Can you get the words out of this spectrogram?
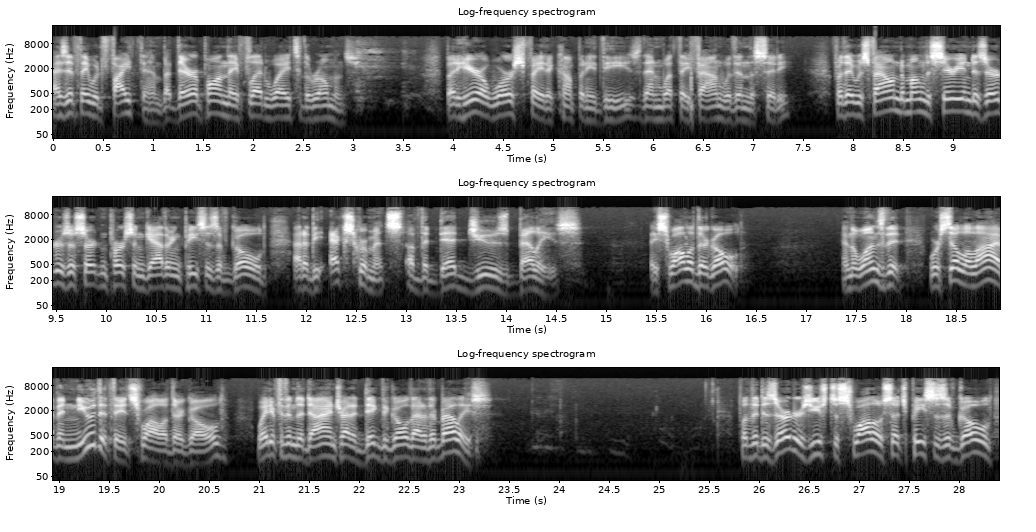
as if they would fight them, but thereupon they fled away to the Romans. But here a worse fate accompanied these than what they found within the city. For there was found among the Syrian deserters a certain person gathering pieces of gold out of the excrements of the dead Jews' bellies. They swallowed their gold. And the ones that were still alive and knew that they had swallowed their gold waited for them to die and try to dig the gold out of their bellies. For the deserters used to swallow such pieces of gold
